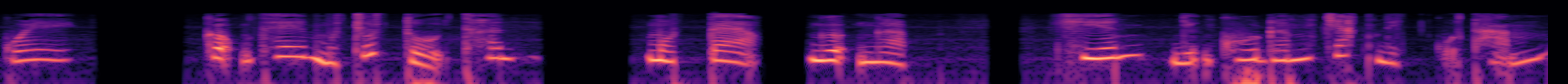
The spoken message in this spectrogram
quê, cộng thêm một chút tủi thân, một tẹo ngượng ngập, khiến những cú đấm chắc nịch của Thắm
